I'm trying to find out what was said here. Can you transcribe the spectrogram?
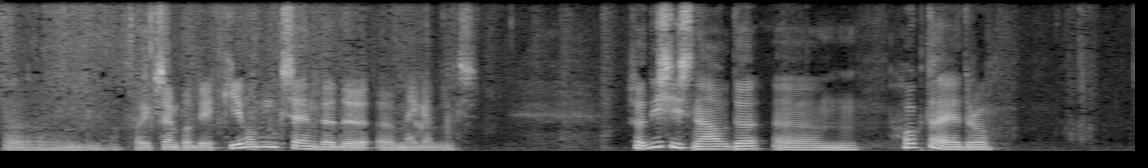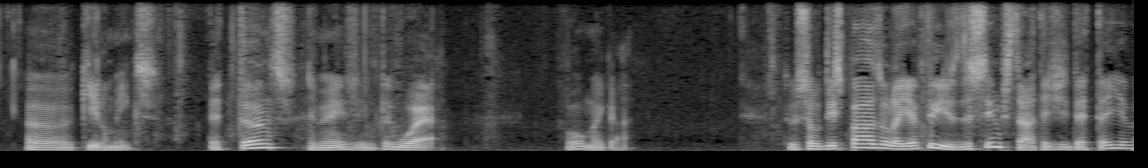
for example, the Kilominx and the uh, Megaminx. So this is now the um, octahedron uh, that turns amazingly well. Oh my god. To solve this puzzle I have to use the same strategy that I have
